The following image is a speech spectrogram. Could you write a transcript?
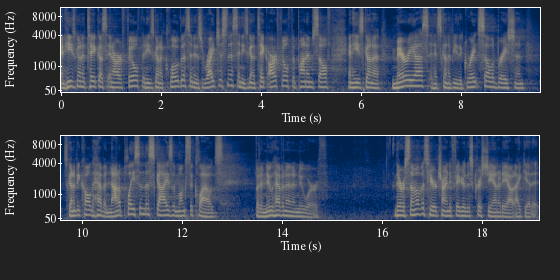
And he's going to take us in our filth and he's going to clothe us in his righteousness and he's going to take our filth upon himself and he's going to marry us and it's going to be the great celebration. It's going to be called heaven, not a place in the skies amongst the clouds, but a new heaven and a new earth. There are some of us here trying to figure this Christianity out. I get it.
